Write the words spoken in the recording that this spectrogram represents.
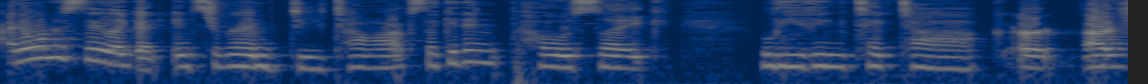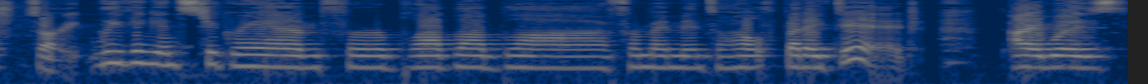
I don't want to say like an Instagram detox. Like I didn't post like leaving TikTok or, or sorry, leaving Instagram for blah blah blah for my mental health, but I did. I was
